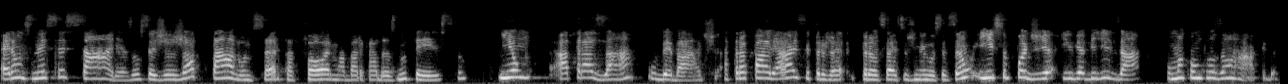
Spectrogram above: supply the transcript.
eram desnecessárias, ou seja, já estavam, de certa forma, abarcadas no texto, iam atrasar o debate, atrapalhar esse processo de negociação, e isso podia inviabilizar uma conclusão rápida.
